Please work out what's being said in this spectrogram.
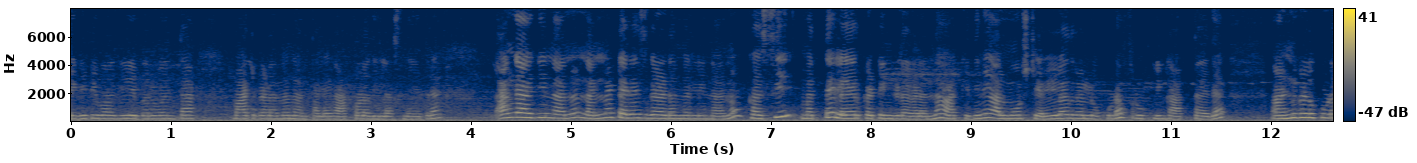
ನೆಗೆಟಿವ್ ಆಗಿ ಬರುವಂಥ ಮಾತುಗಳನ್ನು ನಾನು ತಲೆಗೆ ಹಾಕೊಳ್ಳೋದಿಲ್ಲ ಸ್ನೇಹಿತರೆ. ಹಂಗಾಗಿ ನಾನು ನನ್ನ ಟೆರೆಸ್ ಗಾರ್ಡನಲ್ಲಿ ನಾನು ಕಸಿ ಮತ್ತು ಲೇಯರ್ ಕಟ್ಟಿಂಗ್ ಗಿಡಗಳನ್ನು ಹಾಕಿದ್ದೀನಿ. ಆಲ್ಮೋಸ್ಟ್ ಎಲ್ಲದರಲ್ಲೂ ಕೂಡ ಫ್ರೂಟ್ನಿಂಗ್ ಆಗ್ತಾ ಇದೆ. ಹಣ್ಣುಗಳು ಕೂಡ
